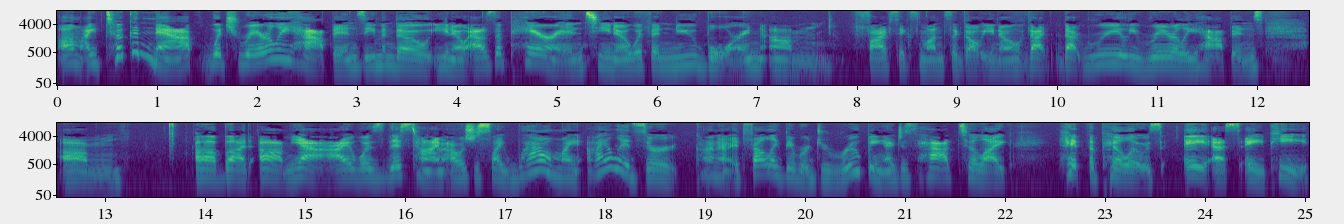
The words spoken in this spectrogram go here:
um, I took a nap, which rarely happens, even though, you know, as a parent, you know, with a newborn, um, five six months ago you know that that really rarely happens um uh, but um, yeah, I was this time. I was just like, wow, my eyelids are kind of. It felt like they were drooping. I just had to like hit the pillows ASAP.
